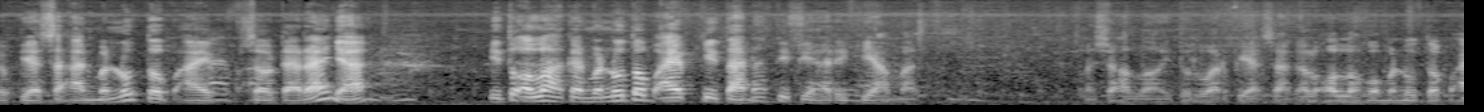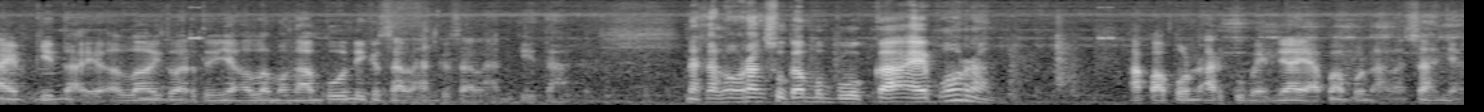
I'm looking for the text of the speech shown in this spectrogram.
kebiasaan menutup aib saudaranya, itu Allah akan menutup aib kita nanti di hari kiamat. Masya Allah itu luar biasa. Kalau Allah kok menutup aib kita ya Allah itu artinya Allah mengampuni kesalahan-kesalahan kita. Nah kalau orang suka membuka aib orang, apa pun argumennya ya apa pun alasannya,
